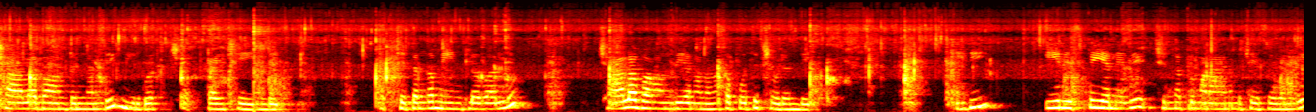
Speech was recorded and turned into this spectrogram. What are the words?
చాలా బాగుంటుందండి. మీరు కూడా ట్రై చేయండి. ఖచ్చితంగా మీ ఇంట్లో వాళ్ళు చాలా బాగుంది అని అనకపోతే చూడండి. ఇది ఈ రెసిపీ అనేది చిన్నప్పుడు మా నాయనమ్మ చేసేదండి.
